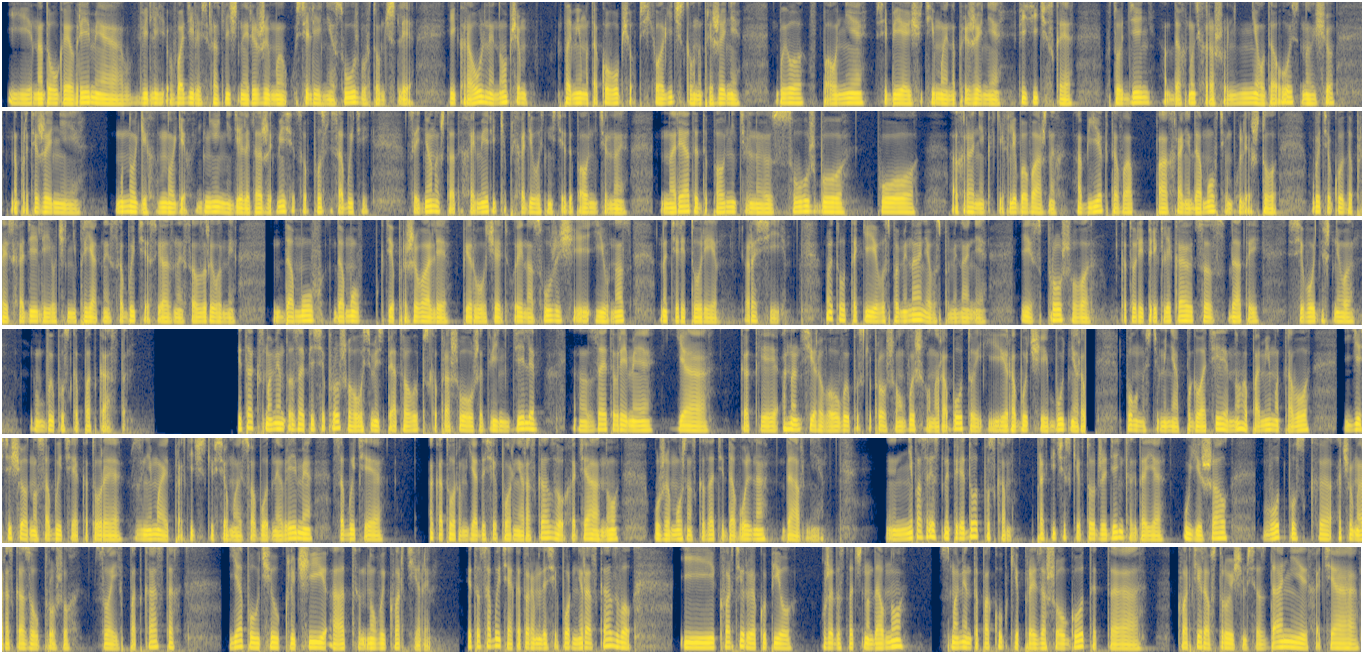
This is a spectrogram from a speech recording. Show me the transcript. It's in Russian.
и на долгое время ввели, вводились различные режимы усиления службы, в том числе и караульной. Но, в общем, помимо такого общего психологического напряжения, было вполне себе ощутимое напряжение физическое. В тот день отдохнуть хорошо не удалось, но еще на протяжении многих-многих дней, недели, даже месяцев после событий в Соединенных Штатах Америки приходилось нести дополнительные наряды, дополнительную службу по охране каких-либо важных объектов, а по охране домов, тем более, что в эти годы происходили и очень неприятные события, связанные со взрывами домов, домов, где проживали в первую очередь военнослужащие и у нас на территории России. Ну, это вот такие воспоминания, воспоминания из прошлого, которые перекликаются с датой сегодняшнего выпуска подкаста. Итак, с момента записи прошлого, 85-го выпуска, прошло уже две недели. За это время я как и анонсировал в выпуске прошлом, вышел на работу, и рабочие будни полностью меня поглотили. Ну а помимо того, есть еще одно событие, которое занимает практически все мое свободное время. Событие, о котором я до сих пор не рассказывал, хотя оно уже, можно сказать, и довольно давнее. Непосредственно перед отпуском, практически в тот же день, когда я уезжал в отпуск, о чем я рассказывал в прошлых своих подкастах – я получил ключи от новой квартиры. Это событие, о котором я до сих пор не рассказывал. И квартиру я купил уже достаточно давно. С момента покупки произошел год. Это квартира в строящемся здании, хотя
